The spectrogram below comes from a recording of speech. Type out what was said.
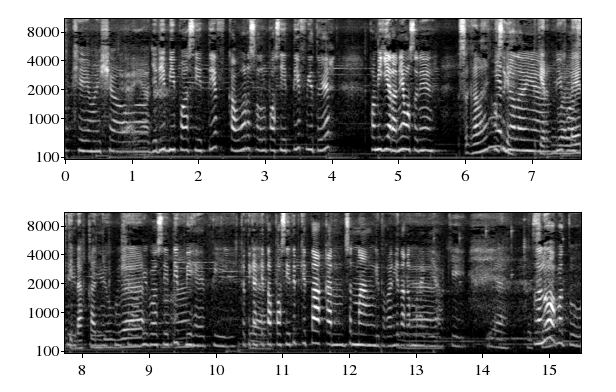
Oke, masya Allah. Ya, ya. Jadi be positif, kamu harus selalu positif gitu ya. Pemikirannya maksudnya. Segalanya, Oh, deh. segalanya. Pikiran Be boleh, positif. tindakan juga. Allah. Be positif, be happy. Ketika Ya. kita positif, kita akan senang gitu kan. Kita akan Ya. bahagia. Oke. Ya, terus Lalu ya. apa tuh?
